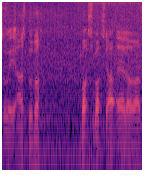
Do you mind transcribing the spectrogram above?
so uh, as brother. What's watch that there uh, lad?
